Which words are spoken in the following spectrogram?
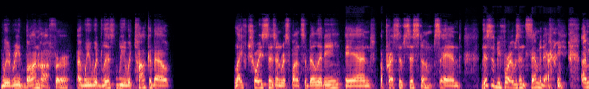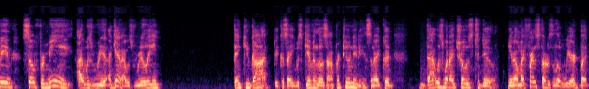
we would read Bonhoeffer, uh, we would list, we would talk about life choices and responsibility and oppressive systems. And this is before I was in seminary. I mean, so for me, I was real again, I was really thank you God because I was given those opportunities and I could that was what I chose to do. You know, my friends thought it was a little weird, but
